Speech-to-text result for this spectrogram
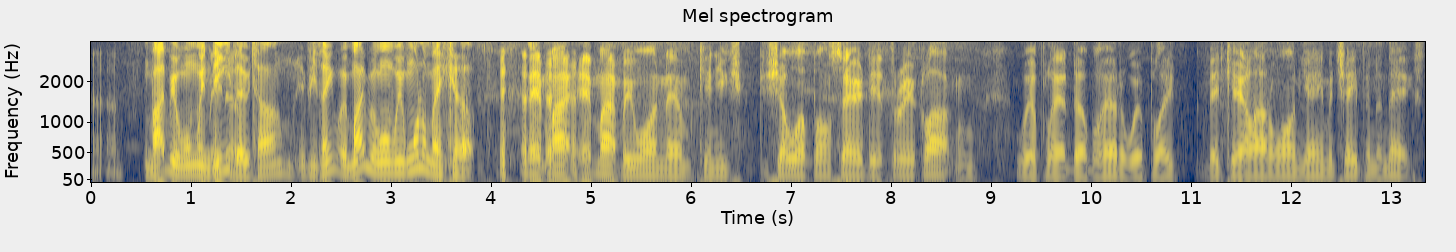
Uh, Might be one we need up. though, Tom. If you think it might be one we want to make up. it might it might be one of them. Can you sh- show up on Saturday at three o'clock and we'll play a doubleheader. We'll play Mid Carolina one game and Chapin the next.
